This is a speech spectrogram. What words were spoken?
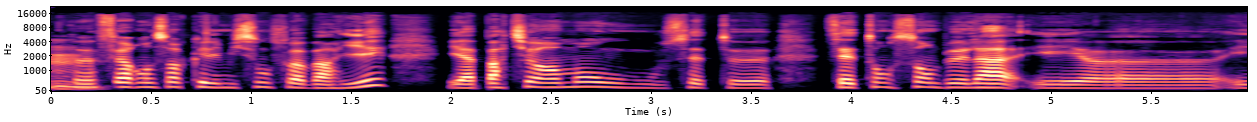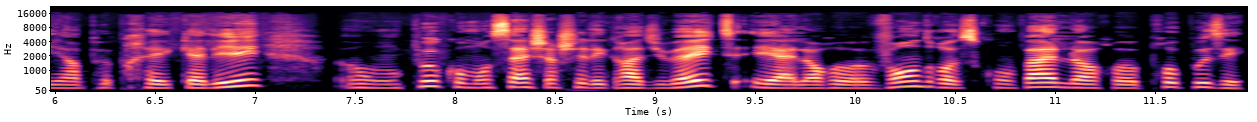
Mmh. faire en sorte que les missions soient variées et à partir du moment où cet, heu, cet ensemble-là est, heu, est à peu près calé, on peut commencer à chercher les graduates et à leur, vendre ce qu'on va leur, proposer.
